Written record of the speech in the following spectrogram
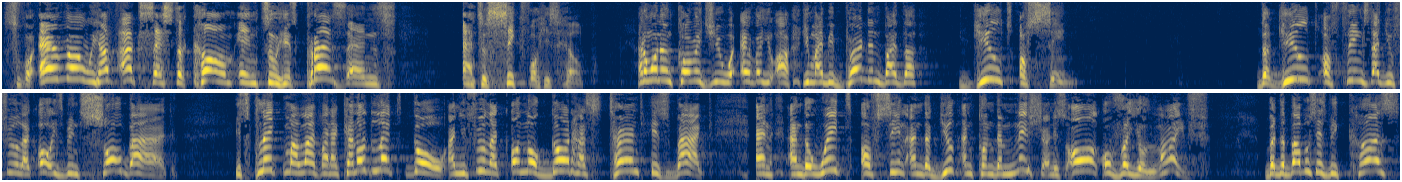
So forever we have access to come into his presence and to seek for his help. And I want to encourage you wherever you are. You might be burdened by the guilt of sin. The guilt of things that you feel like, oh, it's been so bad. It's plagued my life and I cannot let go. And you feel like, oh no, God has turned his back. And, and the weight of sin and the guilt and condemnation is all over your life. But the Bible says, because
